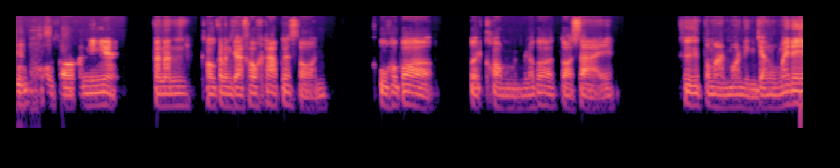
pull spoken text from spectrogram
ครู ครูสอนคนนี้อะ ตอนนั้นเขากำลังจะเข้าคาบเพื่อสอน ครูเขาก็เปิดคอมแล้วก็ต่อสาย คือประมาณมหนึ่งยังไม่ได้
